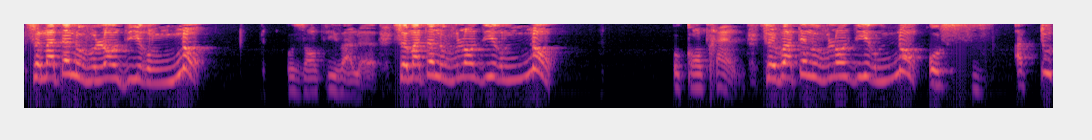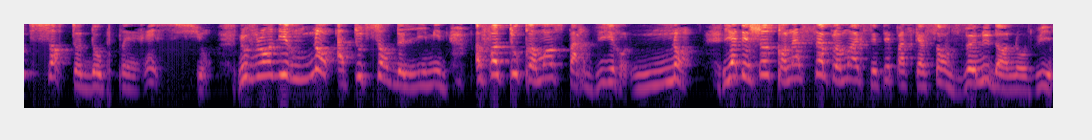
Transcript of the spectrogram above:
Ce matin, nous voulons dire non aux antivaleurs. Ce matin, nous voulons dire non aux contraintes. Ce matin, nous voulons dire non aux, à toutes sortes d'oppressions. Nous voulons dire non à toutes sortes de limites. Parfois, tout commence par dire non. Il y a des choses qu'on a simplement acceptées parce qu'elles sont venues dans nos vies,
